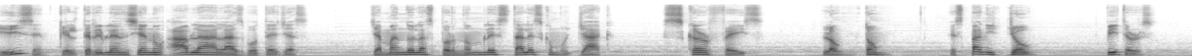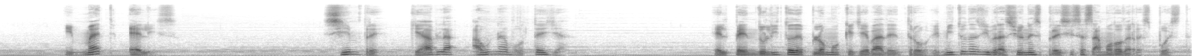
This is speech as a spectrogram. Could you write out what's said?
Y dicen que el terrible anciano habla a las botellas, llamándolas por nombres tales como Jack, Scarface, Long Tom, Spanish Joe, Peters, y Matt Ellis. Siempre que habla a una botella, el pendulito de plomo que lleva adentro emite unas vibraciones precisas a modo de respuesta.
